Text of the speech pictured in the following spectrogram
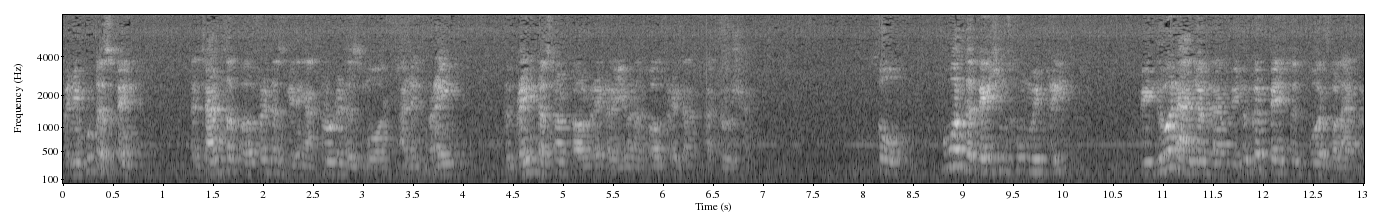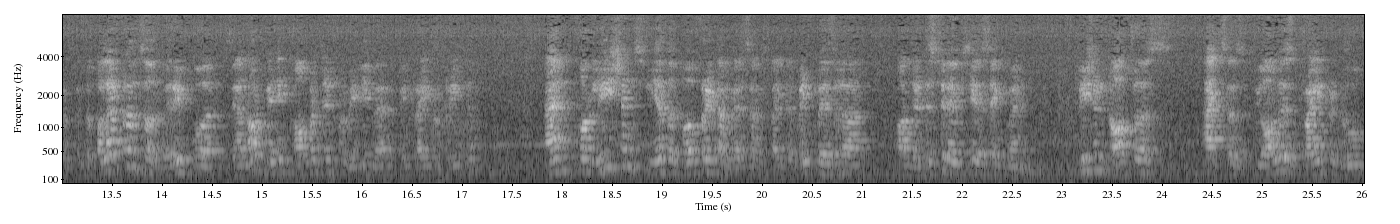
When you put a stent, the chance of perforators getting occluded is more, and in brain, the brain does not tolerate even a perforator occlusion. So, who are the patients whom we treat? We do an angiogram, we look at patients with poor collaterals. If the collaterals are very poor, they are not getting compensated from anywhere, we try to treat them. And for lesions near the perforator vessels, like the mid basilar or the distal MCA segment, lesion tortuous axis, we always try to do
